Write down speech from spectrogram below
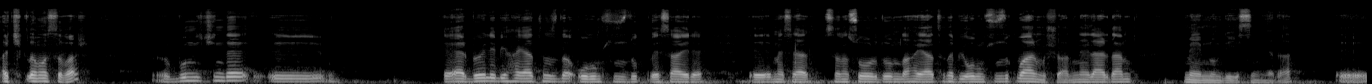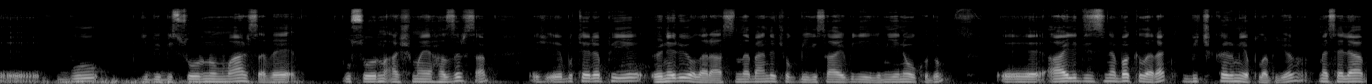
açıklaması var. E, Bunun içinde eğer böyle bir hayatınızda olumsuzluk vesaire mesela sana sorduğumda hayatında bir olumsuzluk var mı şu an? Nelerden memnun değilsin ya da e, bu gibi bir sorunun varsa ve bu sorunu aşmaya hazırsan e, bu terapiyi öneriyorlar aslında. Ben de çok bilgi sahibi değilim. Yeni okudum. E, aile dizisine bakılarak bir çıkarım yapılabiliyor. Mesela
